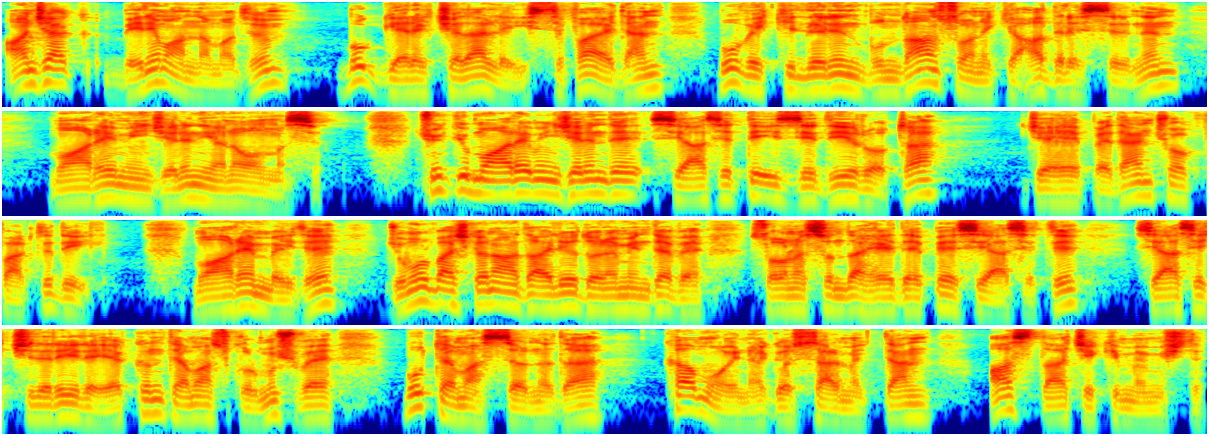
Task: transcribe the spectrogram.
Ancak benim anlamadığım bu gerekçelerle istifa eden bu vekillerin bundan sonraki adreslerinin Muharrem İnce'nin yanı olması. Çünkü Muharrem İnce'nin de siyasette izlediği rota CHP'den çok farklı değil. Muharrem Bey de Cumhurbaşkanı adaylığı döneminde ve sonrasında HDP siyaseti siyasetçileriyle yakın temas kurmuş ve bu temaslarını da kamuoyuna göstermekten asla çekinmemişti.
